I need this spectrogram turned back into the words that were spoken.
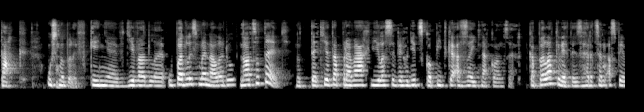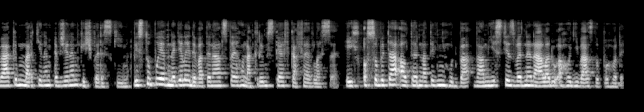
Tak, už jsme byli v kině, v divadle, upadli jsme na ledu. No a co teď? No teď je ta pravá chvíle si vyhodit z kopítka a zajít na koncert. Kapela Květy s hercem a zpěvákem Martinem Evženem Kišperským vystupuje v neděli 19. na Krymské v kafé v lese. Jejich osobitá alternativní hudba vám jistě zvedne náladu a hodí vás do pohody.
